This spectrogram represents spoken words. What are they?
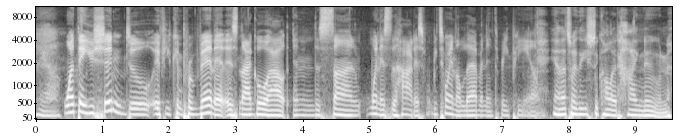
Yeah. One thing you shouldn't do if you can prevent it is not go out in the sun when it's the hottest, between 11 and 3 p.m. Yeah, that's why they used to call it high noon.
